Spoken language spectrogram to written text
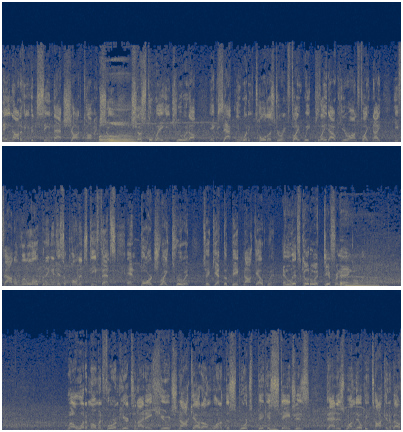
may not have even seen that shot coming. Boom. So just the way he drew it up, exactly what he told us during fight week, played out here on fight night. He found a little opening in his opponent's defense and barged right through it to get the big knockout win. And let's go to a different angle. Well, what a moment for him here tonight. A huge knockout on one of the sport's biggest mm. stages. That is one they'll be talking about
